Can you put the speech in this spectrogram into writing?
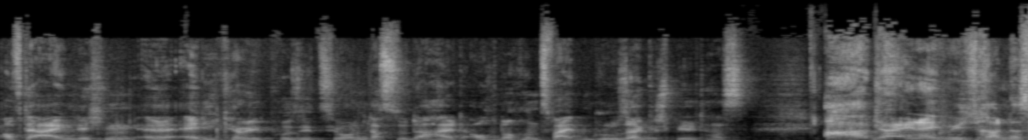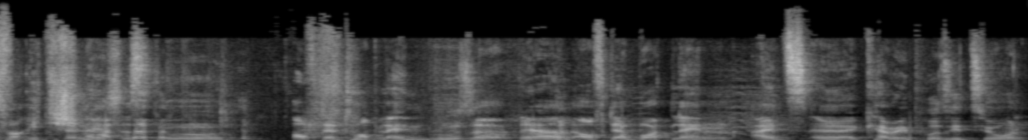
auf der eigentlichen äh, Eddie Carry Position, dass du da halt auch noch einen zweiten Bruiser gespielt hast. Ah, da erinnere ich mich dran, das war richtig Dann scheiße. hattest du auf der Top Lane Bruiser ja. und auf der Bot Lane als äh, Carry Position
